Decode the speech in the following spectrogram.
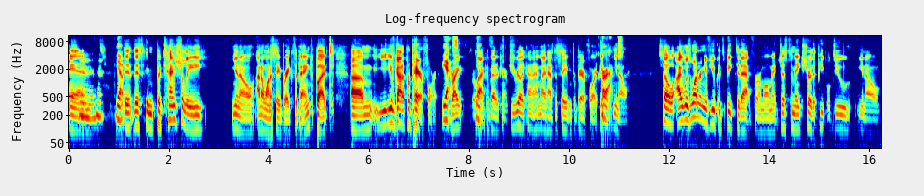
and Mhm. Yep. th- this can potentially, you know, I don't want to say break the bank, but um, you, you've got to prepare for it, Yes. right? For Yeah. lack of better terms, you really kind of might have to save and prepare for it. Correct. you know. So I was wondering if you could speak to that for a moment, just to make sure that people do, you know,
